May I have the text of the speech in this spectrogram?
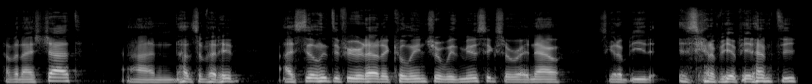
have a nice chat. And that's about it. I still need to figure out a cool intro with music, so right now it's gonna be it's gonna be a bit empty.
